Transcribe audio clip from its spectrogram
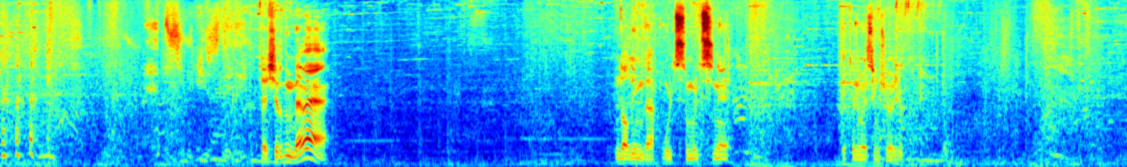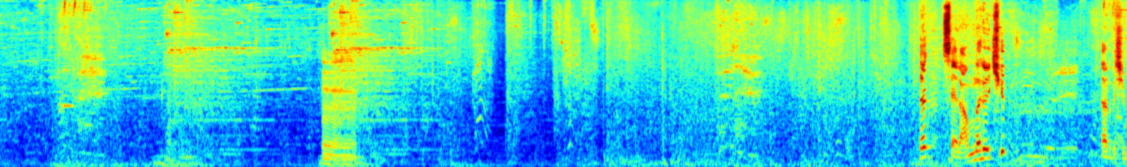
Şaşırdın değil mi? Bunu da alayım da ultisi multisini getirmesin çocuk. Tık. Selamünaleyküm. Kardeşim.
